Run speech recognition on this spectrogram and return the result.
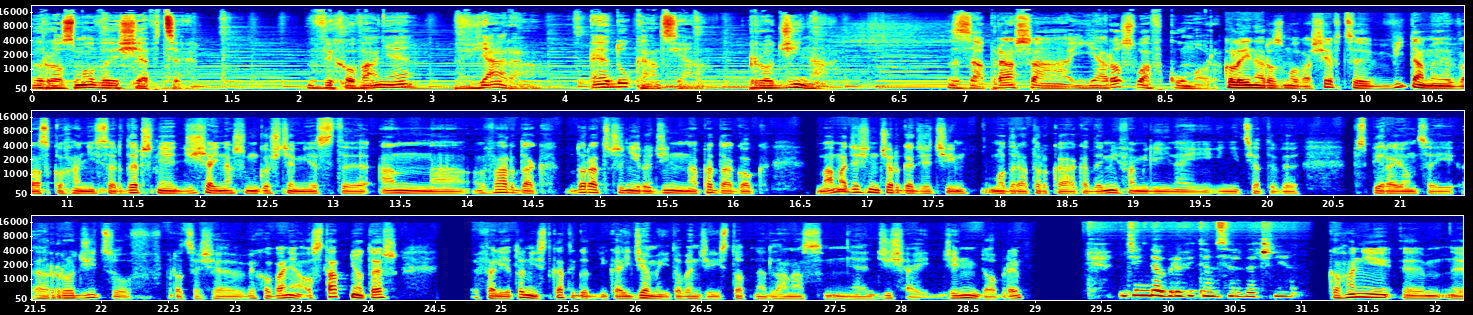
Rozmowy siewcy. Wychowanie, wiara, edukacja, rodzina. Zaprasza Jarosław Kumor. Kolejna rozmowa siewcy. Witamy Was, kochani, serdecznie. Dzisiaj naszym gościem jest Anna Wardak, doradczyni rodzinna, pedagog, mama dziesięciorga dzieci, moderatorka Akademii Familijnej, inicjatywy wspierającej rodziców w procesie wychowania. Ostatnio też felietonistka tygodnika Idziemy i to będzie istotne dla nas dzisiaj. Dzień dobry. Dzień dobry, witam serdecznie. Kochani,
